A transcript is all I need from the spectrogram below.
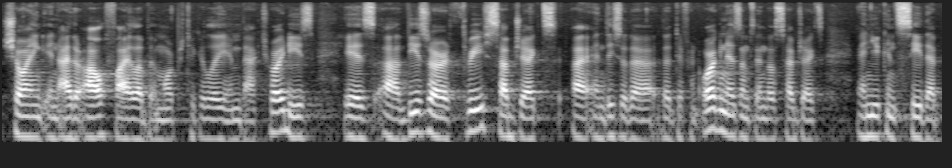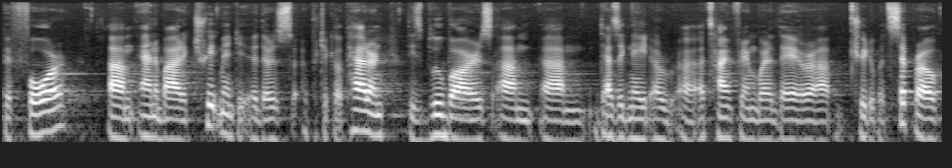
showing in either Owl-phyla, but more particularly in Bacteroides, is uh, these are three subjects, uh, and these are the, the different organisms in those subjects. And you can see that before um, antibiotic treatment, uh, there's a particular pattern. These blue bars um, um, designate a, a, time frame where they're uh, treated with Cipro,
